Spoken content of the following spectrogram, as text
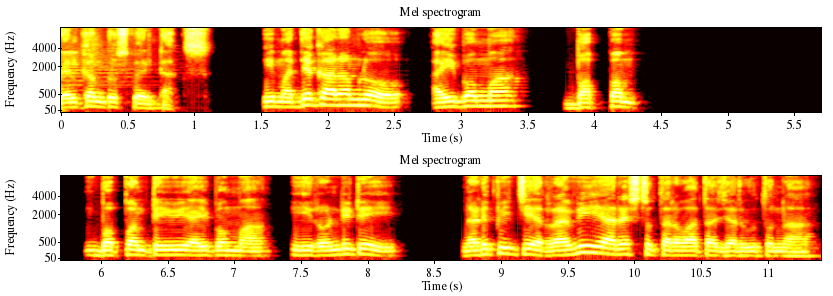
వెల్కమ్ టు స్క్వేర్ టాక్స్. ఈ మధ్యకాలంలో ఐబొమ్మ బప్పం బొప్పం టీవీ ఐబొమ్మ ఈ రెండిటి నడిపించే రవి అరెస్టు తర్వాత జరుగుతున్న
